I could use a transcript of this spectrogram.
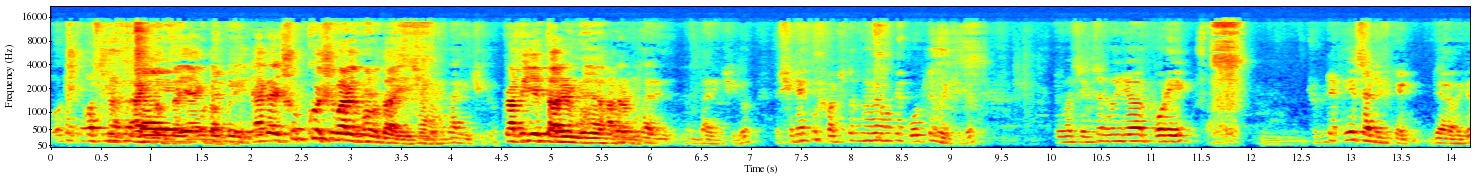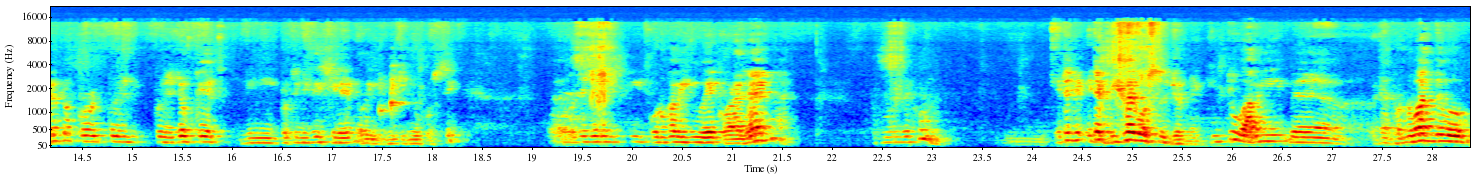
ওটাকে অশ্লীলতা। একটা সূক্ষ্ম সীমারের দাঁড়িয়েছিল হ্যাঁ, দাঁড়িয়ে ছিল। ট্রাফিকের তারের মধ্যে হাঁটার মতো। তো সেটাই খুব সচেতনভাবে আমাকে করতে হয়েছিল। তোমার সেন্সার হয়ে যাওয়ার পরে উম, এ সার্টিফিকেট দেওয়া হয়েছিল? তো প্র- প্র- প্রযোজককে যিনি প্রতিনিধি ছিলেন ওই মিটিংয়ে উপস্থিত। ওদের যদি কি কোনোভাবে ইউএ করা যায় না দেখুন এটা যে- এটা বিষয়বস্তুর জন্য। কিন্তু আমি এটা ধন্যবাদ দেবো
